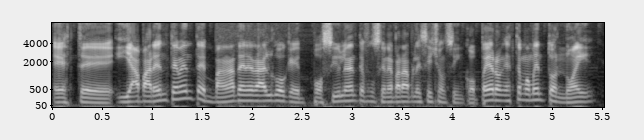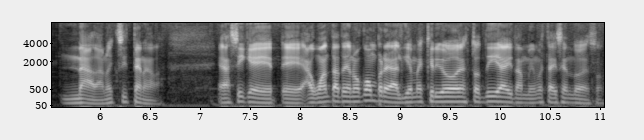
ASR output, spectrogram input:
Este, y aparentemente van a tener algo que posiblemente funcione para PlayStation 5. Pero en este momento no hay nada, no existe nada. Así que eh, aguántate, no compre. Alguien me escribió estos días y también me está diciendo eso.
